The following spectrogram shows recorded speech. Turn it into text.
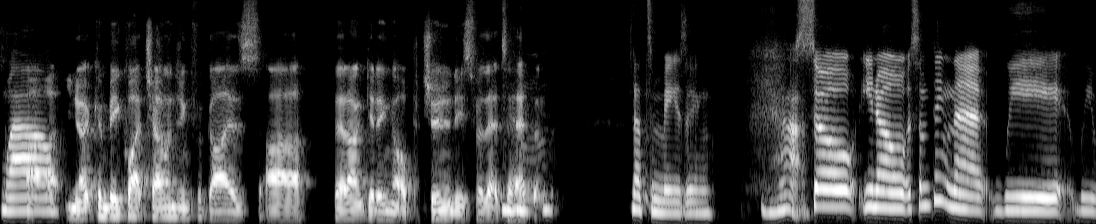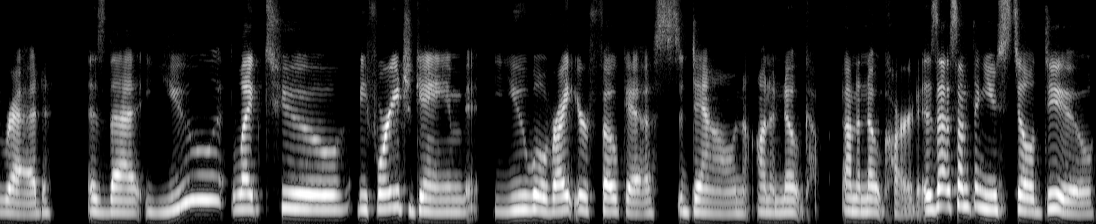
Wow. uh, you know, it can be quite challenging for guys uh, that aren't getting the opportunities for that to happen. That's amazing. Yeah. So, you know, something that we we read is that you like to before each game, you will write your focus down on a note on a note card. Is that something you still do?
